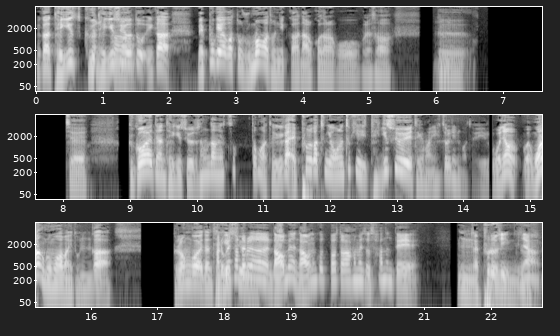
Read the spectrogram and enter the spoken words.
그러니까 대기 그 그러니까. 대기 수요도 그러니까 맥북 에어가 또 루머가 도니까 나올 거더라고. 그래서 그 이제 그거에 대한 대기 수요도 상당했었던 것 같아요. 그러니까 애플 같은 경우는 특히 대기 수요에 되게 많이 휘둘리는 것 같아요. 왜냐면 워낙 루머가 많이 도니까 그런 거에 대한 대기 수요. 회사들은 나오면 나오는 것보다 하면서 사는데 음, 애플은 그냥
